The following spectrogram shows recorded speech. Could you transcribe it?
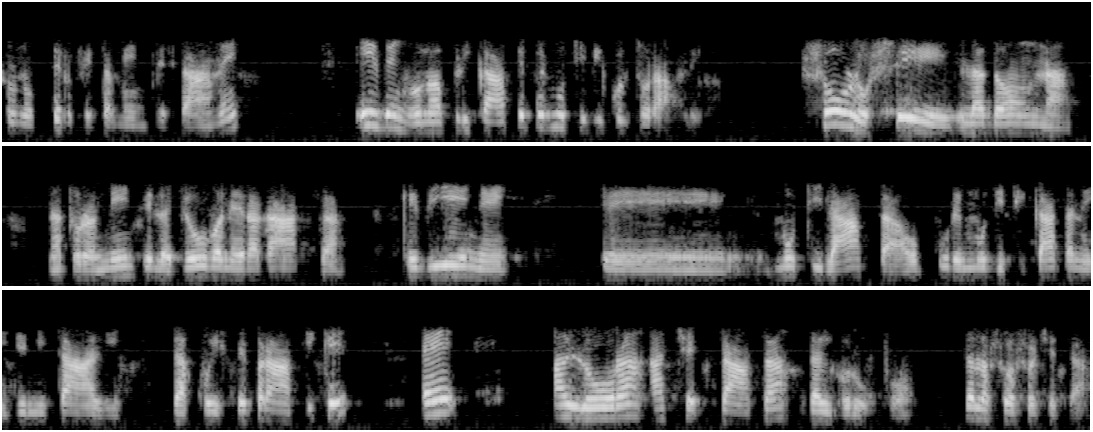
sono perfettamente sane e vengono applicate per motivi culturali. Solo se la donna, naturalmente la giovane ragazza che viene eh, mutilata oppure modificata nei genitali da queste pratiche è allora accettata dal gruppo, dalla sua società.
